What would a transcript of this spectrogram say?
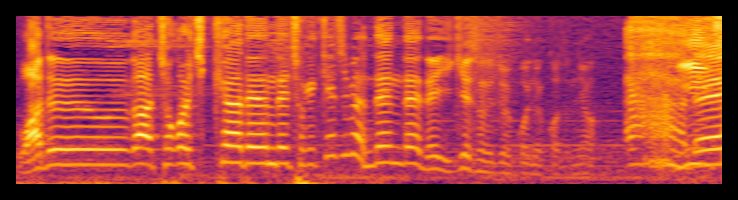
ward가 저걸 지켜야 되는데 저게 깨지면 안 되는데 네 이게 전제 조건이었거든요 아, 이 네,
